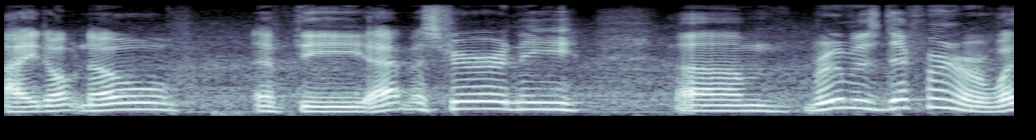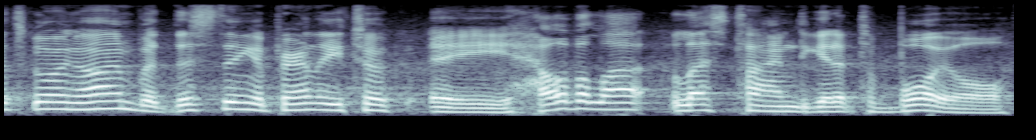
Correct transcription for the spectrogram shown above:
I don't know if the atmosphere in the um, room is different or what's going on, but this thing apparently took a hell of a lot less time to get up to boil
